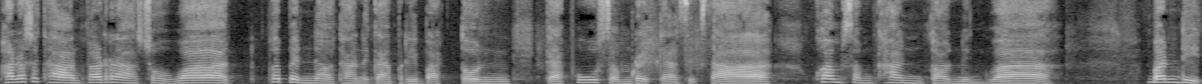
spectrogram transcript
พระราชทานพระราโชวาทเพื่อเป็นแนวทางในการปฏิบัติตน แก่ผู้สำเร็จการศึกษา ความสำคัญตอนหนึ่งว่า บัณฑิต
